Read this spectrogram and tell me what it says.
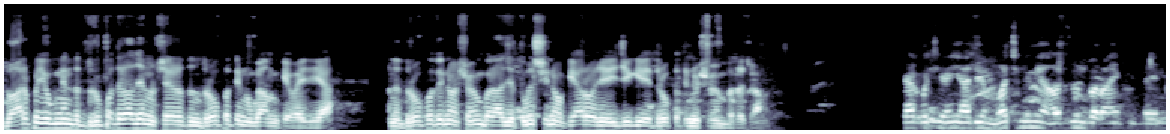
દ્વારપ યુગની અંદર દ્રુપદ રાજાનું શહેર હતું. દ્રૌપદીનું ગામ કહેવાય છે આ. અને દ્રૌપદીનો સ્વયંવર આજે તુલસીનો ક્યારો છે એ જગ્યાએ દ્રૌપદીનું સ્વયંવર રચાણું. ત્યાર પછી અહીંયા જે મછલીની અર્જુન દ્વારા અહીં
